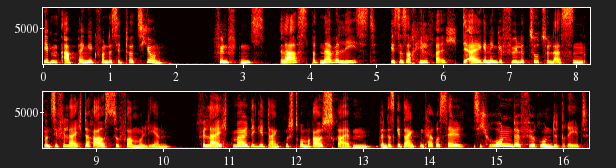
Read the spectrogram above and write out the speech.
eben abhängig von der Situation. Fünftens, last but never least, ist es auch hilfreich, die eigenen Gefühle zuzulassen und sie vielleicht auch auszuformulieren. Vielleicht mal den Gedankenstrom rausschreiben, wenn das Gedankenkarussell sich Runde für Runde dreht.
